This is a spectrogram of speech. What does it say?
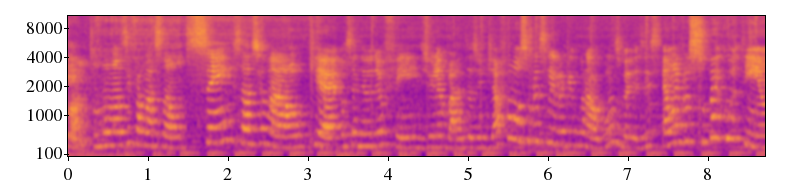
Fale. um romance de informação sensacional, que é O Sentido de um Fim, de Julian Barnes. A gente já falou sobre esse livro aqui no canal algumas vezes. É um livro super curtinho,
